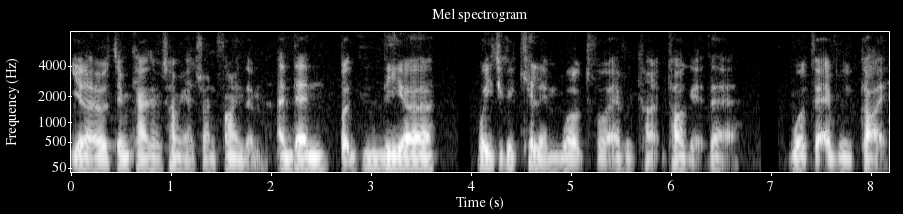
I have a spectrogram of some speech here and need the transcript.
you know it was different characters every time you had to try and find them, and then but the uh, ways you could kill him worked for every target there, worked for every guy.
